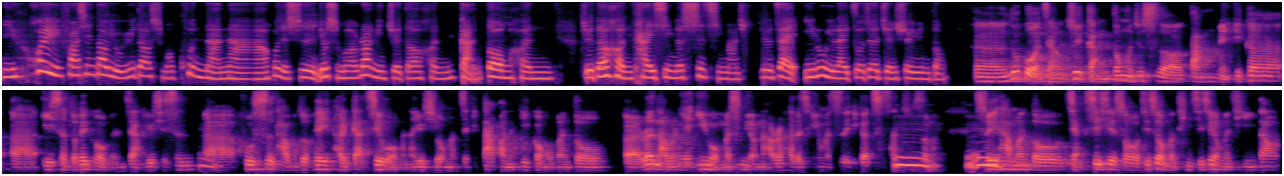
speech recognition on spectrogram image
你会发现到有遇到什么困难啊，或者是有什么让你觉得很感动、很觉得很开心的事情吗？就在一路以来做这个捐血运动。呃，如果讲最感动的就是哦，当每一个呃医生都会跟我们讲，尤其是呃护士，他们都会很感谢我们的，尤其我们这一大班的义工，我们都呃任劳任怨，因为我们是没有拿任何的钱，我们是一个慈善组织嘛，所以他们都讲谢谢说，其实我们听谢谢我们听到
